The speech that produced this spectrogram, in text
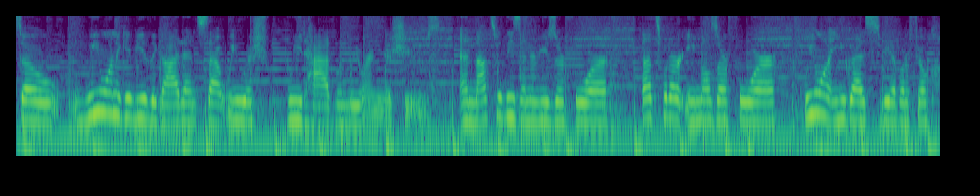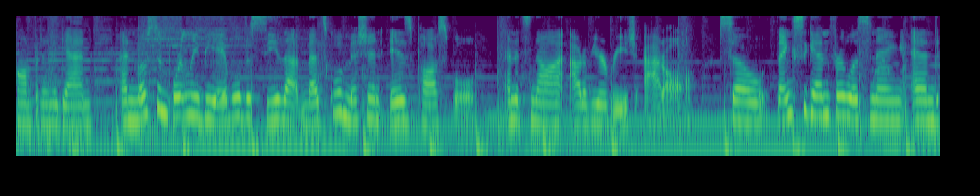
So, we want to give you the guidance that we wish we'd had when we were in your shoes. And that's what these interviews are for. That's what our emails are for. We want you guys to be able to feel confident again. And most importantly, be able to see that med school admission is possible and it's not out of your reach at all. So, thanks again for listening. And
